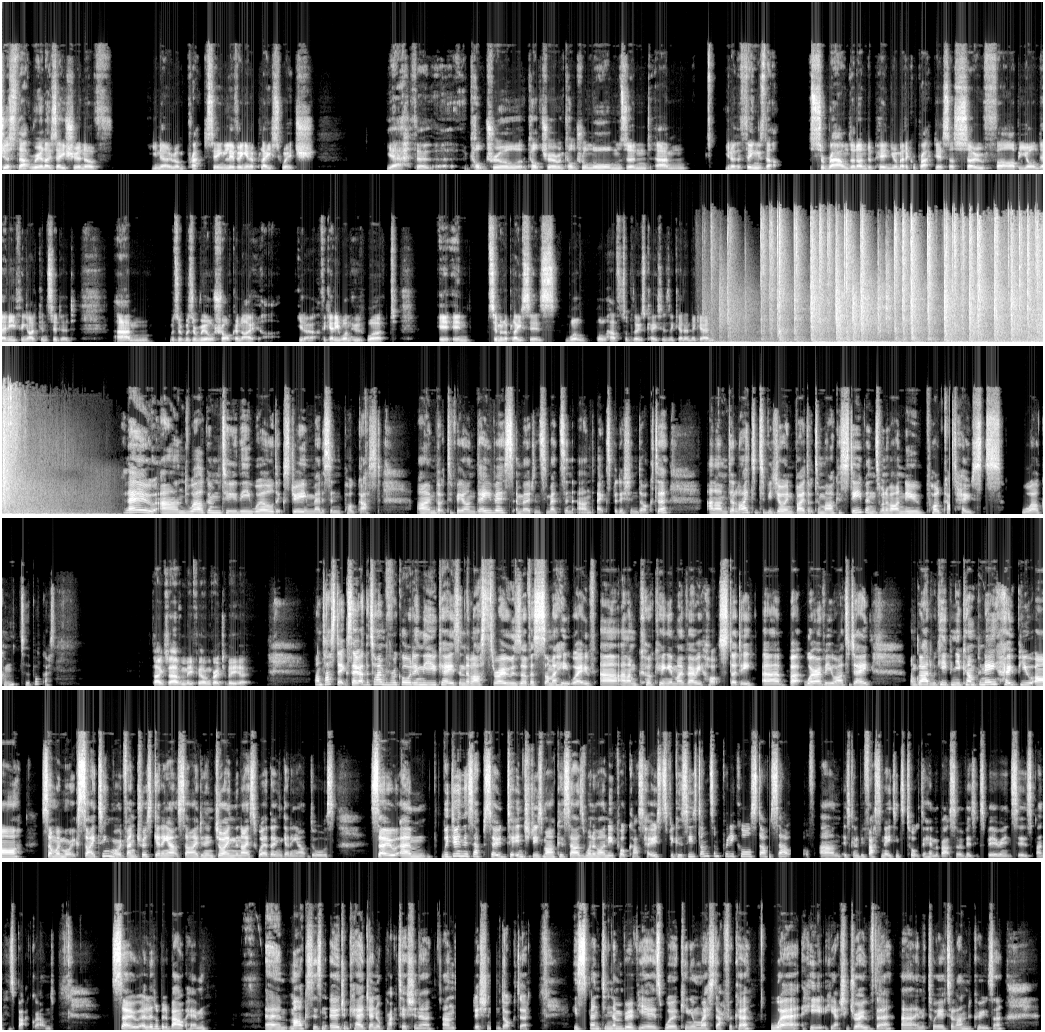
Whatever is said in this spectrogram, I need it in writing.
just that realization of, you know, I'm practicing living in a place which, yeah, the uh, cultural culture and cultural norms and um, you know the things that surround and underpin your medical practice are so far beyond anything I'd considered. Um, was it was a real shock, and I, you know, I think anyone who's worked in, in similar places will will have some of those cases again and again. Hello, and welcome to the World Extreme Medicine podcast. I'm Dr. Fionn Davis, emergency medicine and expedition doctor, and I'm delighted to be joined by Dr. Marcus Stevens, one of our new podcast hosts. Welcome to the podcast. Thanks for having me, Phil. Great to be here. Fantastic. So, at the time of recording, the UK is in the last throes of a summer heatwave, uh, and I'm cooking in my very hot study. Uh, but wherever you are today, I'm glad we're keeping you company. Hope you are somewhere more exciting, more adventurous, getting outside and enjoying the nice weather and getting outdoors. So, um, we're doing this episode to introduce Marcus as one of our new podcast hosts because he's done some pretty cool stuff himself. And it's going to be fascinating to talk to him about some of his experiences and his background. So, a little bit about him. Um, Marcus is an urgent care general practitioner and physician doctor. He's spent a number of years working in West Africa, where he, he actually drove there uh, in a Toyota Land Cruiser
